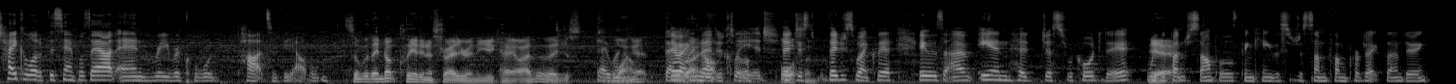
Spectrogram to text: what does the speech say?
take a lot of the samples out and re-record parts of the album. So were they not cleared in Australia and the UK either? They just They were wung not, it. they They were weren't not cleared at all. They just they just weren't clear. It was um, Ian had just recorded it with Yeah. a bunch of samples, thinking this is just some fun project that I'm doing.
